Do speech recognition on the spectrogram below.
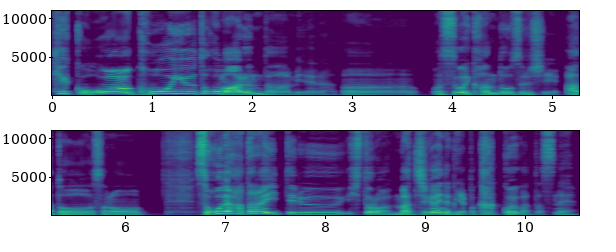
結構、おおこういうとこもあるんだな、みたいな。うん。すごい感動するし。あと、その、そこで働いてる人らは間違いなくやっぱかっこよかったっすね。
